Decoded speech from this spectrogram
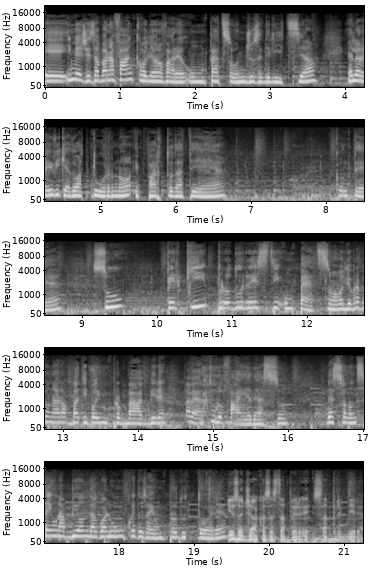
E invece i Savannah Funk vogliono fare un pezzo con Giuse Delizia. E allora io vi chiedo a turno, e parto da te, con te, su per chi produrresti un pezzo. Ma voglio proprio una roba tipo improbabile. Vabbè, tu lo fai adesso. Adesso non sei una bionda qualunque, tu sei un produttore. Io so già cosa sta per, sta per dire.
